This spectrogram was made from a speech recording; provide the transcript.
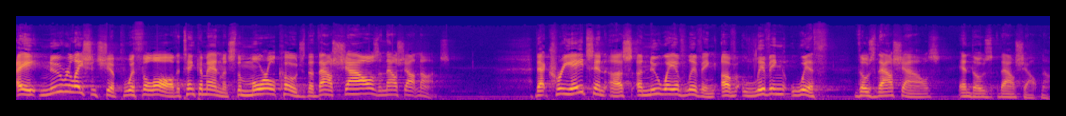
a new relationship with the law, the Ten Commandments, the moral codes, the thou shalls and thou shalt nots. That creates in us a new way of living, of living with those thou shalls and those thou shalt nots.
